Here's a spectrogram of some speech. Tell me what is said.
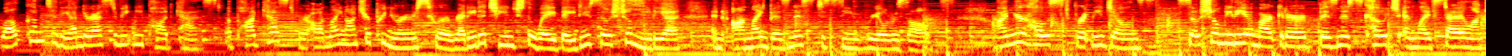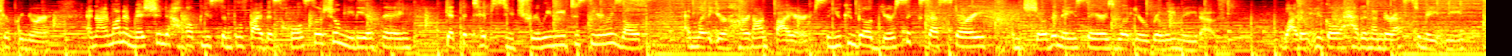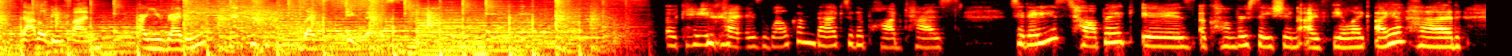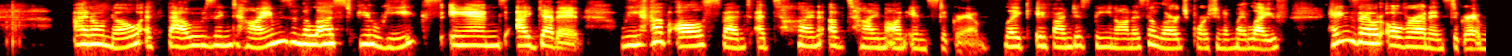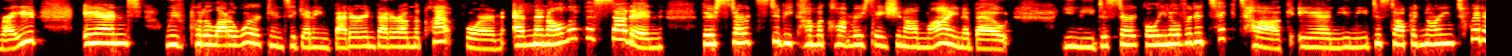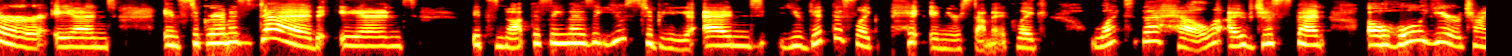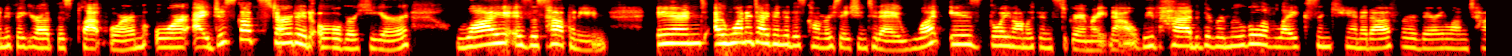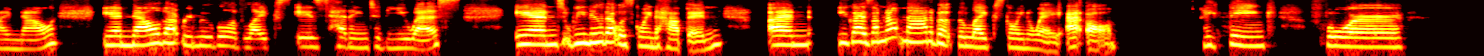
Welcome to the Underestimate Me podcast, a podcast for online entrepreneurs who are ready to change the way they do social media and online business to see real results. I'm your host, Brittany Jones, social media marketer, business coach, and lifestyle entrepreneur. And I'm on a mission to help you simplify this whole social media thing, get the tips you truly need to see results, and light your heart on fire so you can build your success story and show the naysayers what you're really made of. Why don't you go ahead and underestimate me? That'll be fun. Are you ready? Let's do this. Okay, you guys, welcome back to the podcast. Today's topic is a conversation I feel like I have had I don't know, a thousand times in the last few weeks. And I get it. We have all spent a ton of time on Instagram. Like, if I'm just being honest, a large portion of my life hangs out over on Instagram, right? And we've put a lot of work into getting better and better on the platform. And then all of a sudden, there starts to become a conversation online about, you need to start going over to TikTok and you need to stop ignoring Twitter and Instagram is dead and it's not the same as it used to be. And you get this like pit in your stomach like, what the hell? I've just spent a whole year trying to figure out this platform, or I just got started over here. Why is this happening? And I want to dive into this conversation today. What is going on with Instagram right now? We've had the removal of likes in Canada for a very long time now. And now that removal of likes is heading to the US. And we knew that was going to happen. And you guys, I'm not mad about the likes going away at all. I think for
